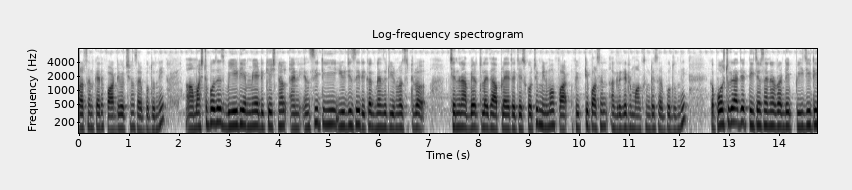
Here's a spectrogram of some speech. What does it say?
పర్సన్కి అయితే ఫార్టీ వచ్చినా సరిపోతుంది. Must possess B Ed M A educational and NCTE UGC recognised యూనివర్సిటీలో చెందిన అభ్యర్థులు అయితే అప్లై అయితే చేసుకోవచ్చు. మినిమం ఫా ఫిఫ్టీ పర్సెంట్ అగ్రిగేటెడ్ మార్క్స్ ఉంటే సరిపోతుంది. ఇక పోస్ట్ గ్రాడ్యుయేట్ టీచర్స్ అయినటువంటి పీజీటీ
